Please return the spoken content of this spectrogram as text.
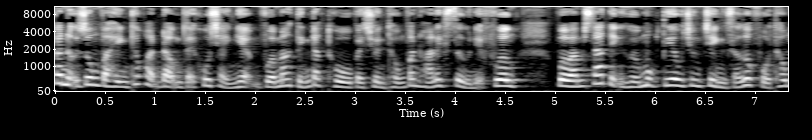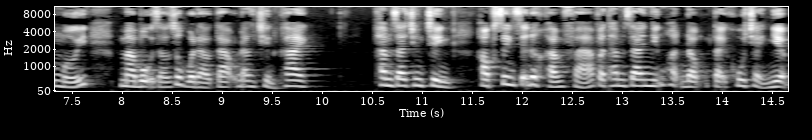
các nội dung và hình thức hoạt động tại khu trải nghiệm vừa mang tính đặc thù về truyền thống văn hóa lịch sử địa phương, vừa bám sát định hướng mục tiêu chương trình giáo dục phổ thông mới mà Bộ Giáo dục và Đào tạo đang triển khai. Tham gia chương trình, học sinh sẽ được khám phá và tham gia những hoạt động tại khu trải nghiệm,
